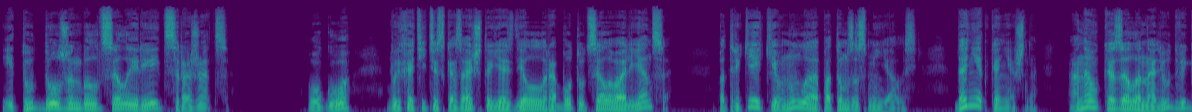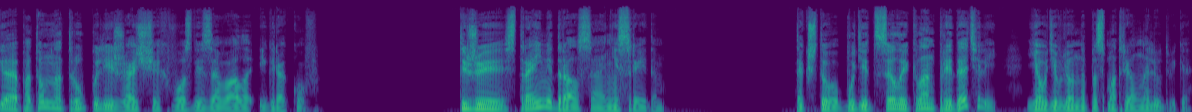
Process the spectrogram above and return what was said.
и тут должен был целый рейд сражаться. Ого, вы хотите сказать, что я сделал работу целого альянса? Патрикея кивнула, а потом засмеялась. Да нет, конечно. Она указала на Людвига, а потом на трупы лежащих возле завала игроков. Ты же с троими дрался, а не с рейдом. Так что, будет целый клан предателей? Я удивленно посмотрел на Людвига.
